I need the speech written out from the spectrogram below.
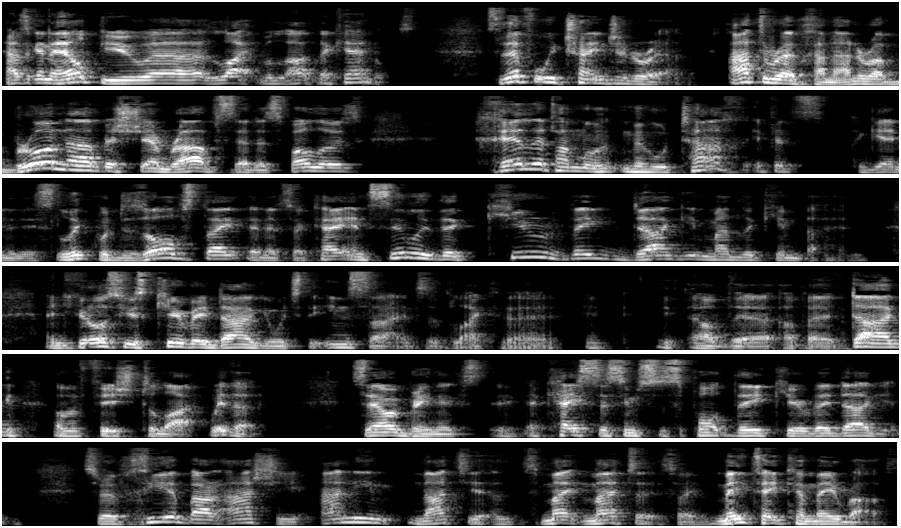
How's it going to help you uh, light, light the candles? So therefore, we change it around. After Reb Chanan, Rab Brona b'Shem Rav said as follows: If it's again in this liquid dissolved state, then it's okay. And similarly, the kirvei dagim madlikim bahem, and you can also use kirvei dagim, which is the insides of like the of the of a dug of a fish to light with it. So that would bring a, a case that seems to support the kirvei dagim. So Rav Chia Bar Ashi ani matya sorry mete kamei Rav.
